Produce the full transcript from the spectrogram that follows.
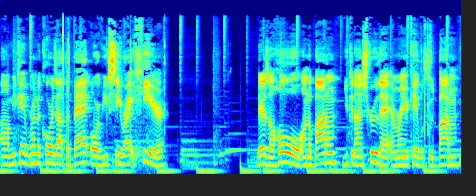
Um, you can run the cords out the back, or if you see right here, there's a hole on the bottom. You can unscrew that and run your cables through the bottom.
